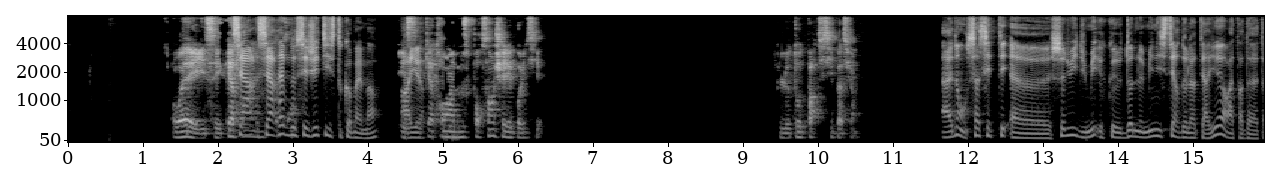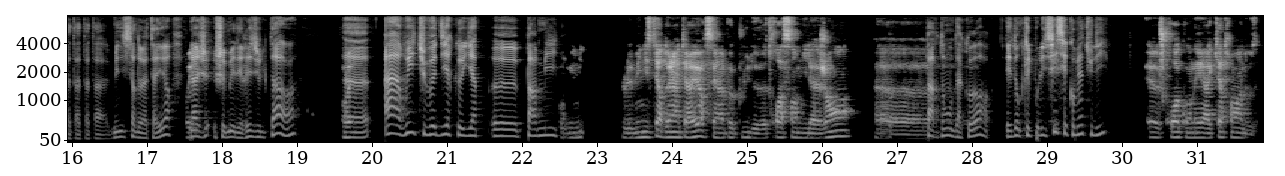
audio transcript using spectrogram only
Ouais, c'est C'est un, rêve de cégétiste quand même. Hein, et c'est 92% chez les policiers. Le taux de participation. Ah non, ça c'était euh, celui du, que donne le ministère de l'Intérieur. Attends, attends, attends, attends, ministère de l'Intérieur. Là, je, mets les résultats. Hein. Euh, ah oui, tu veux dire qu'il y a parmi le ministère de l'Intérieur, c'est un peu plus de 300 000 agents. Euh, Pardon, d'accord. Et donc les policiers, c'est combien tu dis? Euh, Je crois qu'on est à 92.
